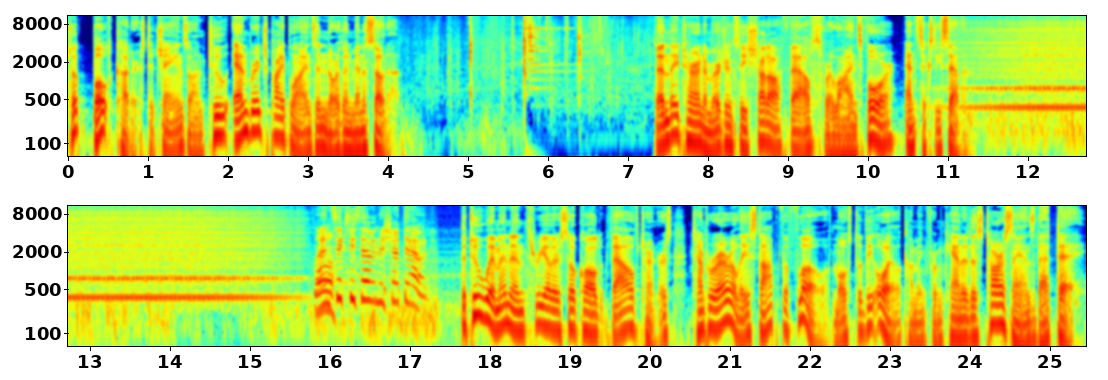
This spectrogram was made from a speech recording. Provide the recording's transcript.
took bolt cutters to chains on two Enbridge pipelines in northern Minnesota. Then they turned emergency shutoff valves for lines 4 and 67. Line 67 is shut down. The two women and three other so called valve turners temporarily stopped the flow of most of the oil coming from Canada's tar sands that day.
